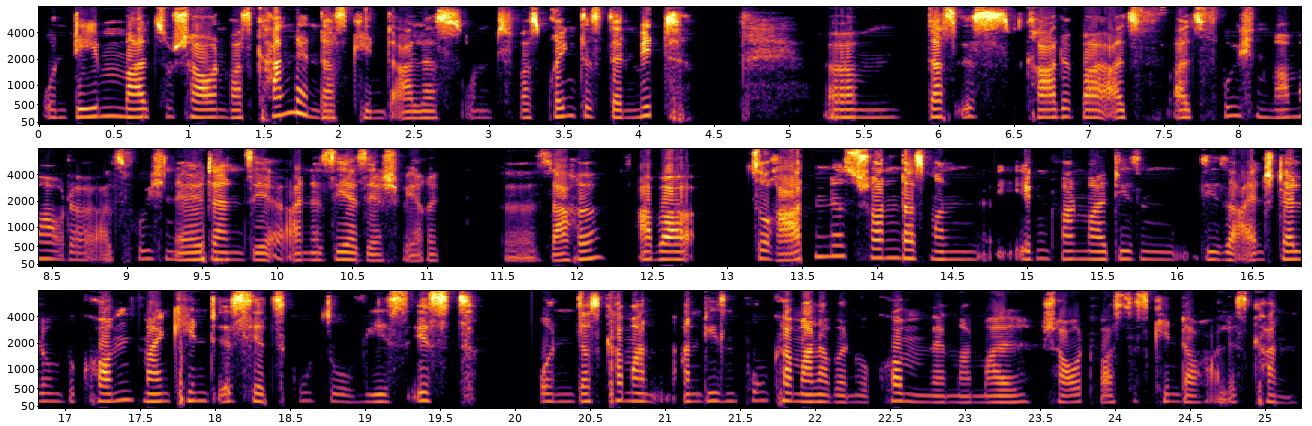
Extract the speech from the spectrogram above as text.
und dem mal zu schauen, was kann denn das Kind alles und was bringt es denn mit? Ähm, das ist gerade bei als, als frühen Mama oder als frühen Eltern sehr, eine sehr, sehr schwere äh, Sache. Aber zu raten ist schon, dass man irgendwann mal diesen, diese Einstellung bekommt, mein Kind ist jetzt gut so, wie es ist. Und das kann man, an diesen Punkt kann man aber nur kommen, wenn man mal schaut, was das Kind auch alles kann.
